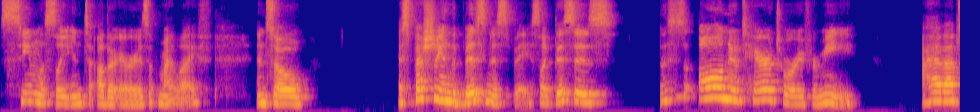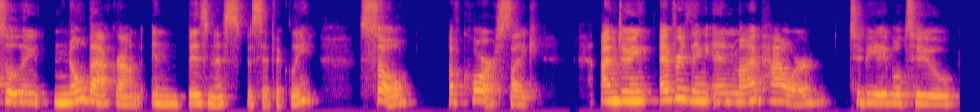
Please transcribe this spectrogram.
seamlessly into other areas of my life. And so especially in the business space like this is this is all new territory for me I have absolutely no background in business specifically so of course like I'm doing everything in my power to be able to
